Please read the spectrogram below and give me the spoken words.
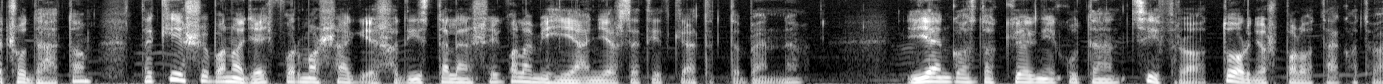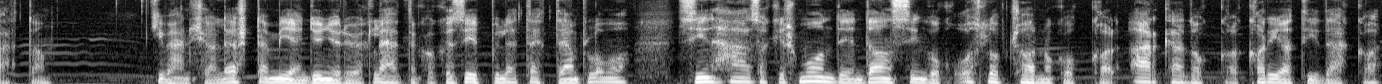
csodáltam, de később a nagy egyformaság és a dísztelenség valami hiányérzetét keltette bennem. Ilyen gazdag környék után cifra, tornyos palotákat vártam. Kíváncsian lestem, milyen gyönyörűek lehetnek a középületek, temploma, színházak és mondén dancingok oszlopcsarnokokkal, árkádokkal, kariatídákkal,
